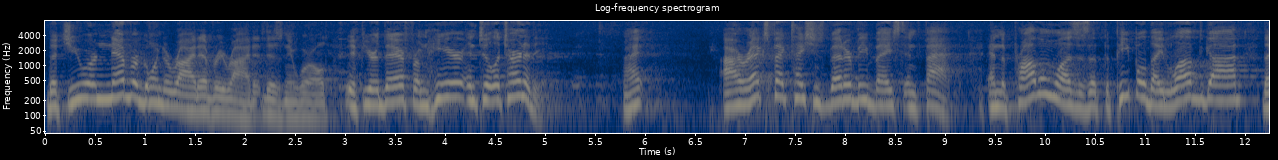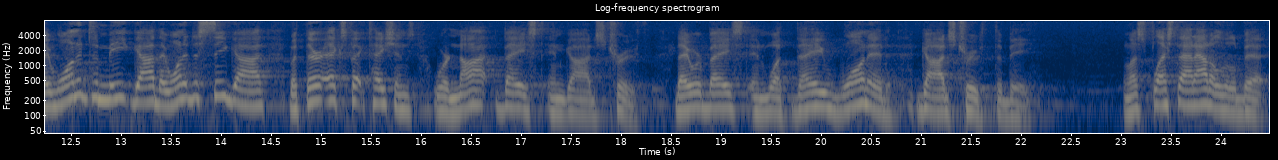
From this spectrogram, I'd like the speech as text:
That you are never going to ride every ride at Disney World if you're there from here until eternity. Right? Our expectations better be based in fact. And the problem was is that the people they loved God, they wanted to meet God, they wanted to see God, but their expectations were not based in God's truth. They were based in what they wanted God's truth to be. And let's flesh that out a little bit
